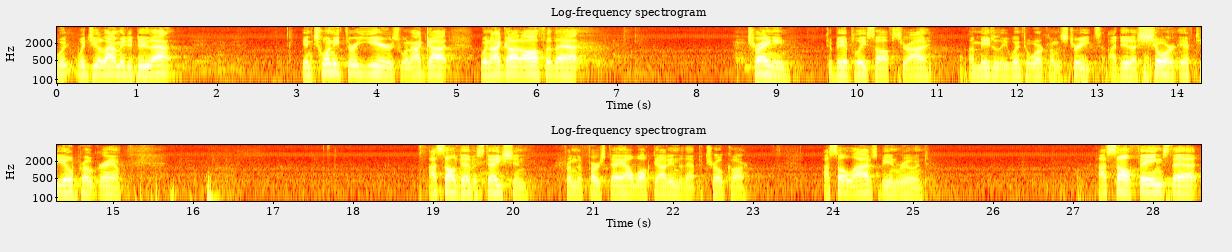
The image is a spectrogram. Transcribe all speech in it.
Would, would you allow me to do that? In 23 years, when I got, when I got off of that training to be a police officer, I immediately went to work on the streets. I did a short FTO program. I saw devastation from the first day I walked out into that patrol car. I saw lives being ruined. I saw things that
